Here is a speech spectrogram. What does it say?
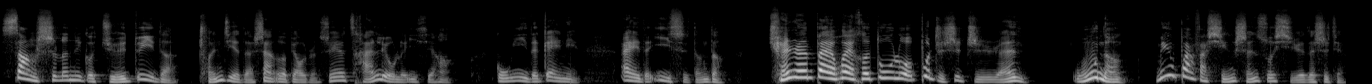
丧失了那个绝对的纯洁的善恶标准，虽然残留了一些哈公益的概念、爱的意识等等，全然败坏和堕落，不只是指人无能，没有办法行神所喜悦的事情，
